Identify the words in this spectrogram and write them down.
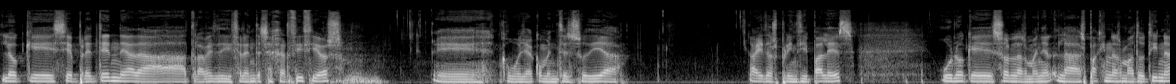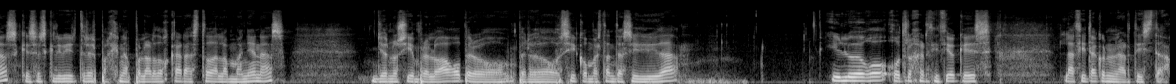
lo que se pretende a, a través de diferentes ejercicios, eh, como ya comenté en su día, hay dos principales. Uno que son las, páginas matutinas, que es escribir tres páginas por las dos caras todas las mañanas. Yo no siempre lo hago, pero, pero sí con bastante asiduidad. Y luego otro ejercicio que es la cita con el artista,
